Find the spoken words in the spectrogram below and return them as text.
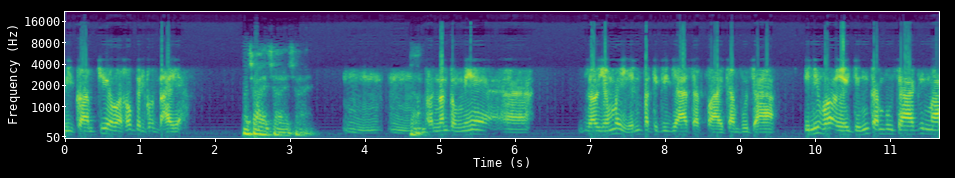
มีความเชื่อว่าเขาเป็นคนไทยอะใช่ใช่ใช่อืมอืมครับเพราะฉะนั้นตรงนี้เอ่อเรายังไม่เห็นปฏิกิริยาจากฝ่ายกัมพูชา ทีนี้พอเอ่ยถึงกัมพูชาขึ้นมา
